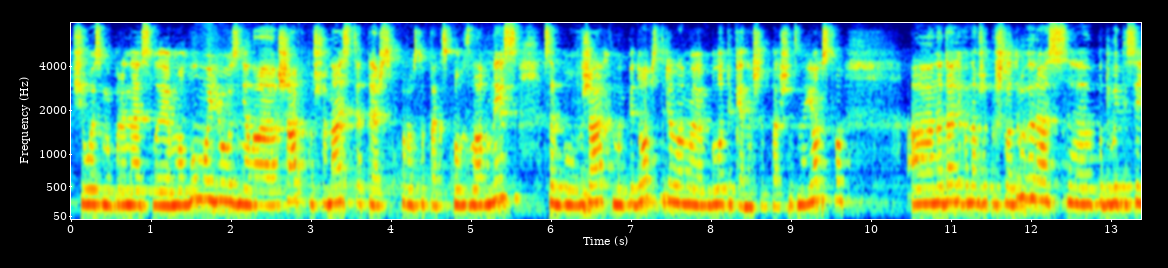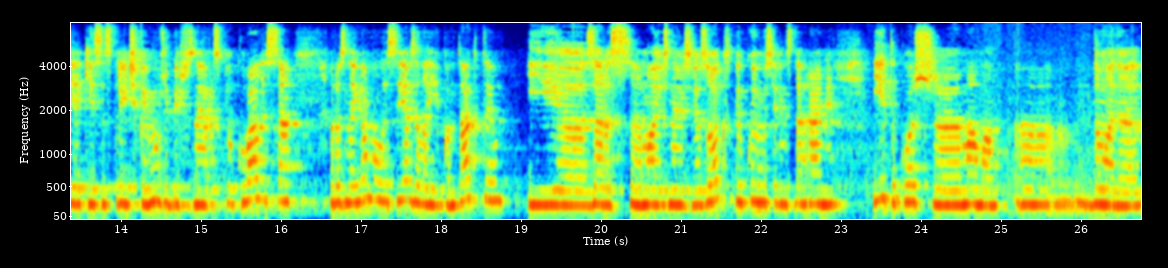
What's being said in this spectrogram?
що ось ми принесли малу мою, зняла шапку, що Настя теж просто так сповзла вниз. Це був жах. Ми під обстрілами. Було таке наше перше знайомство. А надалі вона вже прийшла другий раз е, подивитися, як її сестричка, і ми вже більше з нею розспілкувалися, роззнайомилися. Я взяла її контакти і е, зараз е, маю з нею зв'язок, спілкуємося в інстаграмі. І також е, мама до мене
